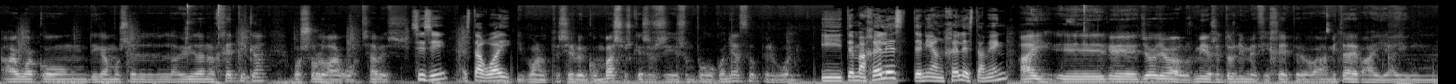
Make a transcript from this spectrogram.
agua con, digamos, la bebida energética o solo agua, ¿sabes? Sí, sí, está guay. Y bueno, te sirven con vasos, que eso sí es un poco coñazo, pero bueno. ¿Y tema geles? ¿Tenían geles también? Hay, eh, yo llevaba los míos, entonces ni me fijé, pero a mitad de hay, hay un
